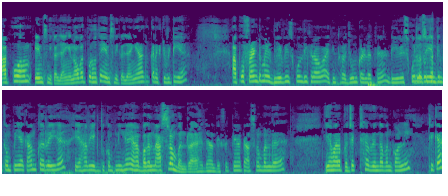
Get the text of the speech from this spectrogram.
आपको हम एम्स निकल जाएँगे। नौबतपुर होते एम्स निकल जाएँगे। यहाँ का कनेक्टिविटी है। आपको फ्रंट में डीएवी स्कूल दिख रहा होगा। आई थिंक थोड़ा जूम कर लेते हैं। डीएवी स्कूल दो तीन तीन कंपनियाँ काम कर रही है। यहाँ भी एक दो कंपनी है। यहाँ बगल में आश्रम बन रहा है। ध्यान देख सकते हैं यहाँ पे आश्रम बन रहा है। ये हमारा प्रोजेक्ट है वृंदावन कॉलोनी ठीक है?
